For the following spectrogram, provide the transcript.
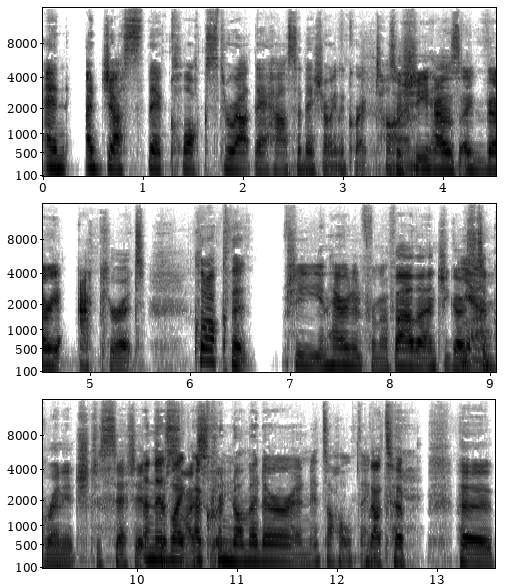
and adjusts their clocks throughout their house so they're showing the correct time. So she has a very accurate clock that she inherited from her father, and she goes Yeah. to Greenwich to set it. and there's like a chronometer and it's a whole thing That's her her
